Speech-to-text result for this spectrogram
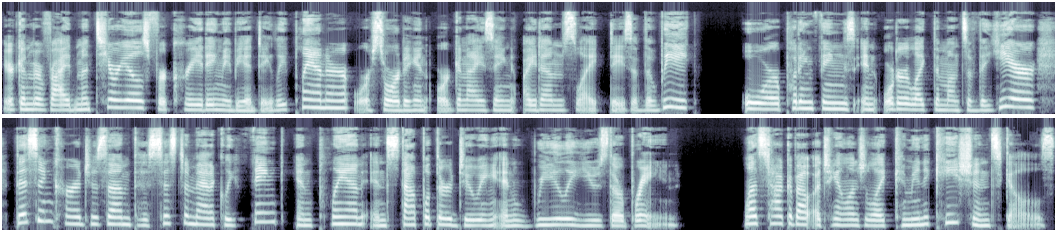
You're going to provide materials for creating maybe a daily planner or sorting and organizing items like days of the week or putting things in order like the months of the year. This encourages them to systematically think and plan and stop what they're doing and really use their brain. Let's talk about a challenge like communication skills.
